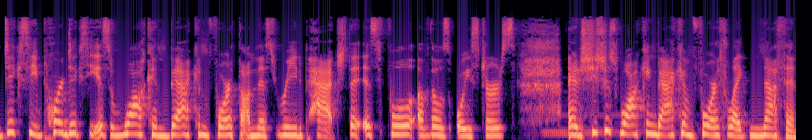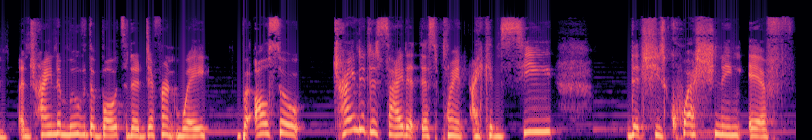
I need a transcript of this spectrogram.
Dixie, poor Dixie is walking back and forth on this reed patch that is full of those oysters. And she's just walking back and forth like nothing and trying to move the boats in a different way, but also trying to decide at this point, I can see that she's questioning if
